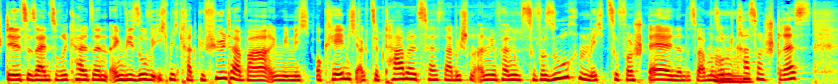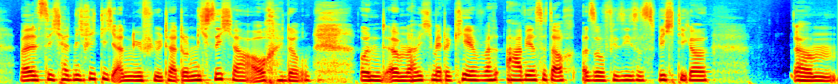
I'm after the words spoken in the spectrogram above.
still zu sein, zurückhaltend, irgendwie so, wie ich mich gerade gefühlt habe, war irgendwie nicht okay, nicht akzeptabel. Das heißt, da habe ich schon angefangen zu versuchen, mich zu verstellen. Und das war immer so ein krasser Stress, weil es sich halt nicht richtig angefühlt hat und nicht sicher auch wiederum. Und ähm, habe ich gemerkt, okay, was, Javier ist jetzt auch, also für sie ist es wichtiger, ähm,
